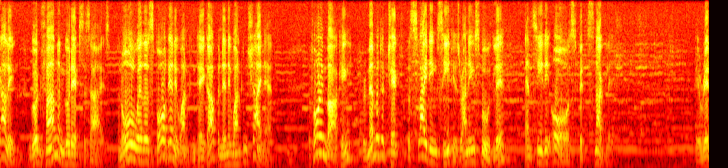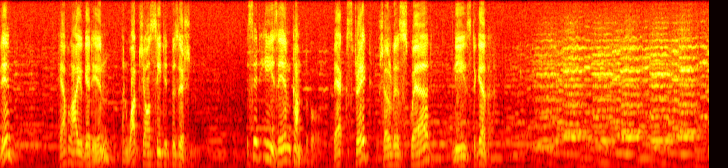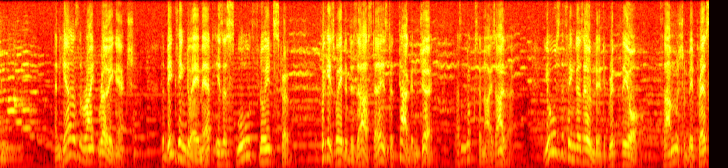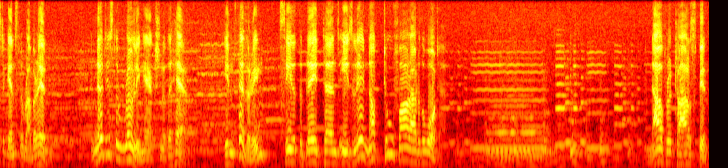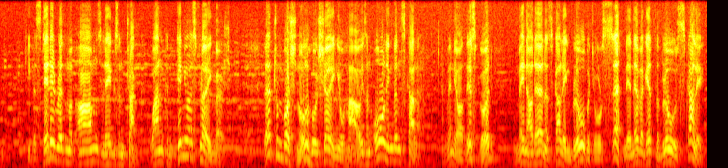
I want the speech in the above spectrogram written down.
sculling, good fun and good exercise, an all-weather sport anyone can take up and anyone can shine at. Before embarking, remember to check that the sliding seat is running smoothly and see the oars fit snugly. Are you ready? Careful how you get in and watch your seated position. Sit easy and comfortable. Back straight, shoulders squared, knees together. And here's the right rowing action. The big thing to aim at is a smooth, fluid stroke. The quickest way to disaster is to tug and jerk. Doesn't look so nice either. Use the fingers only to grip the oar. Thumbs should be pressed against the rubber end. And notice the rolling action of the hand. In feathering, see that the blade turns easily, not too far out of the water. And now for a trial spin. Keep a steady rhythm of arms, legs and trunk, one continuous flowing motion. Bertram Bushnell, who's showing you how, is an All-England sculler. And when you're this good, you may not earn a sculling blue, but you'll certainly never get the blues sculling.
